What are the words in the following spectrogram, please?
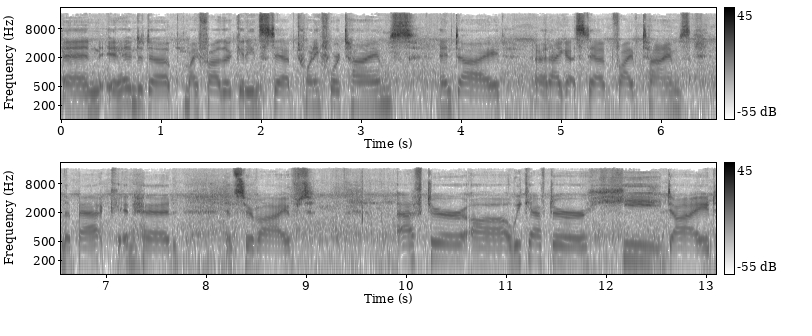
And it ended up my father getting stabbed 24 times and died, and I got stabbed five times in the back and head and survived after uh, a week after he died,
